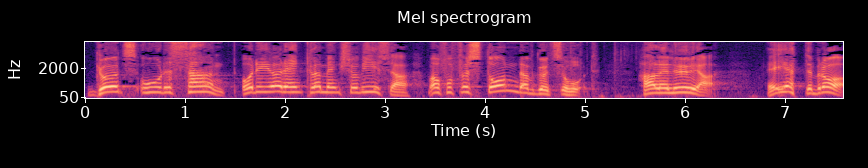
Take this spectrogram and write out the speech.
Guds ord är sant och det gör enkla människor visa. Man får förstånd av Guds ord. Halleluja. Det är jättebra.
